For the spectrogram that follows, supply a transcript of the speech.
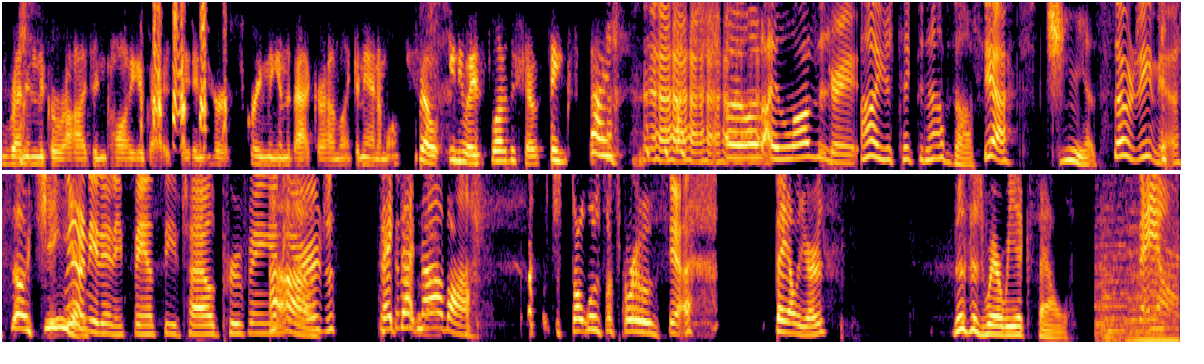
run in the garage and call you guys. I didn't hear her screaming in the background like an animal. So, anyways, love the show. Thanks. Bye. I love, I love it. Great. Oh, you just take the knobs off. yeah. It's genius. So genius. It's so genius. we don't need any fancy child proofing in Uh-uh. here. Just Take the that knob off. just don't lose the screws. Yeah. Failures. This is where we excel. Fail. Fail. Fail.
